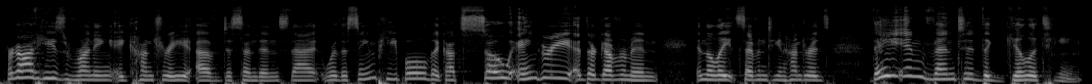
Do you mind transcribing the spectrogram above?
forgot he's running a country of descendants that were the same people that got so angry at their government in the late 1700s. They invented the guillotine.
